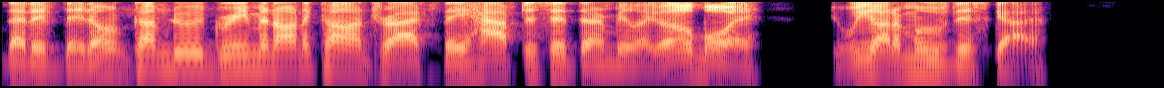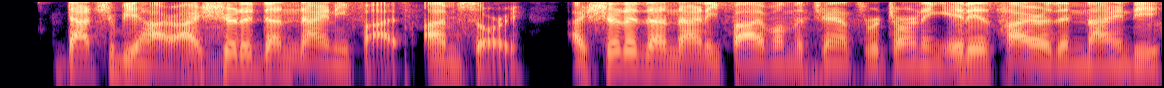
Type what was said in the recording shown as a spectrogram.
that if they don't come to agreement on a contract, they have to sit there and be like, oh boy, we got to move this guy. That should be higher. I mm-hmm. should have done 95. I'm sorry. I should have done 95 on the chance of returning. It is higher than 90.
